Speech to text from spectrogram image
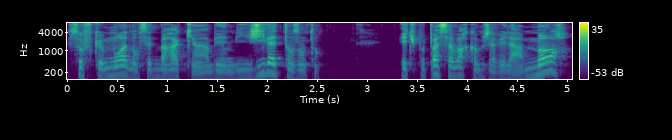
Sauf que moi, dans cette baraque qui est un Airbnb, j'y vais de temps en temps et tu peux pas savoir comme j'avais la mort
